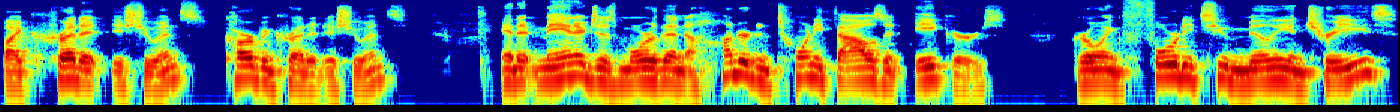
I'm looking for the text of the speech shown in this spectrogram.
by credit issuance, carbon credit issuance, and it manages more than 120,000 acres, growing 42 million trees.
